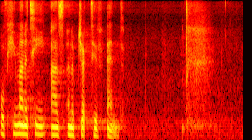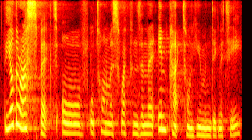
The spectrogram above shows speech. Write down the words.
of humanity as an objective end. The other aspect of autonomous weapons and their impact on human dignity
